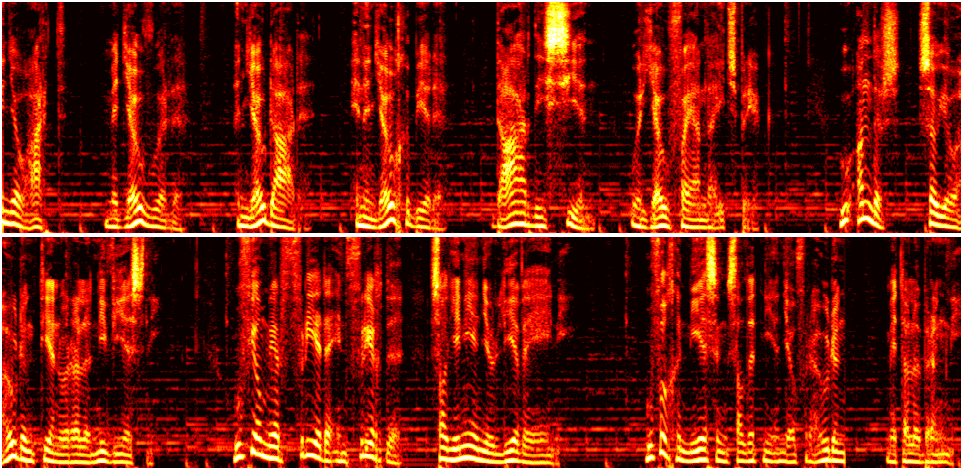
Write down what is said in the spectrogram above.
in jou hart met jou woorde, in jou dade en in jou gebede daardie seën oor jou vyande uitspreek. Hoe anders sou jou houding teenoor hulle nie wees nie. Hoeveel meer vrede en vreugde sal jy nie in jou lewe hê nie. Hoeveel genesing sal dit nie in jou verhouding met hulle bring nie.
